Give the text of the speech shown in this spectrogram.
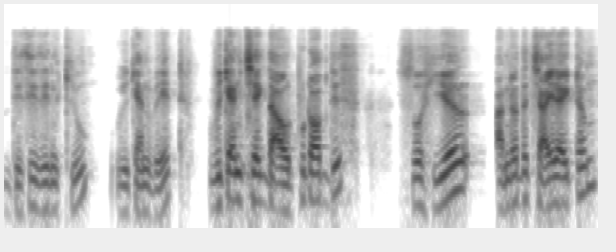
this is in queue. We can wait we can check the output of this. So here under the child item,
